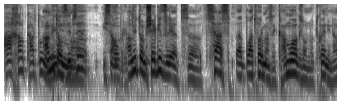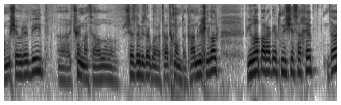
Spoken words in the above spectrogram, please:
ახალ ქართულ რელიზებზე ისაუბრებთ. ამიტომ შეგიძლიათ ცას პლატფორმაზე გამოაგზავნოთ თქვენი ნამუშევრები, ჩვენ მათ შეძლებს დაგვარათ რა თქმა უნდა განვიხილავთ, ვილაპარაკებთ მის შესახებ და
